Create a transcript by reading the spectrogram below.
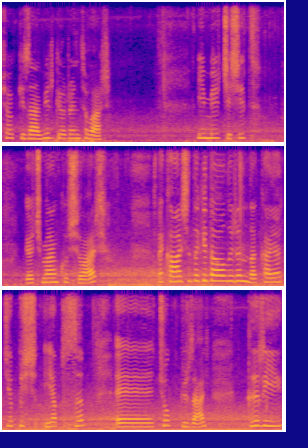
Çok güzel bir görüntü var. Bin bir çeşit göçmen kuş var. Ve karşıdaki dağların da kayaç yapış, yapısı e, çok güzel. Gri,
